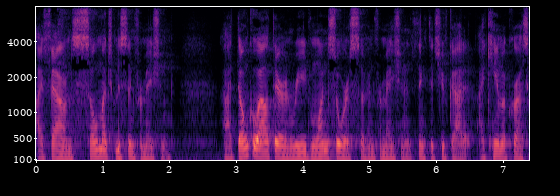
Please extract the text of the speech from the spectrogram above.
I found so much misinformation. Uh, don't go out there and read one source of information and think that you've got it. I came across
